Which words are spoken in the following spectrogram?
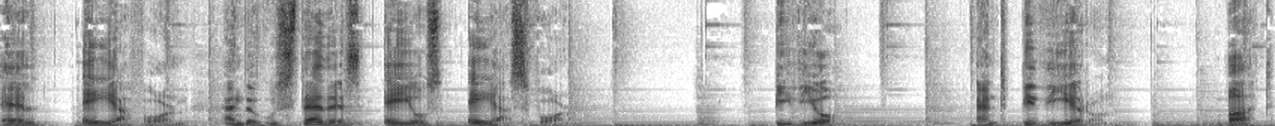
el, ella form and the ustedes, ellos, ellas form. Pidió and pidieron. But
